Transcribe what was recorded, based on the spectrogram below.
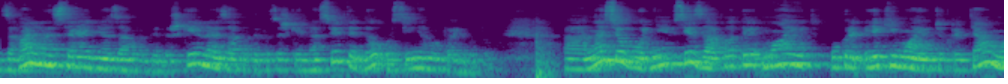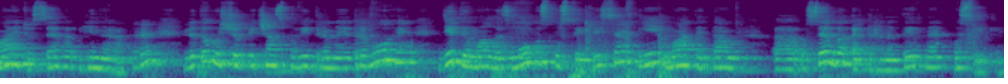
загальної середньої, заклади дошкільної, заклади позашкільної освіти до осіннього періоду. На сьогодні всі заклади, мають, які мають укриття, мають у себе генератори для того, щоб під час повітряної тривоги діти мали змогу спуститися і мати там е, у себе альтернативне освітлення.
